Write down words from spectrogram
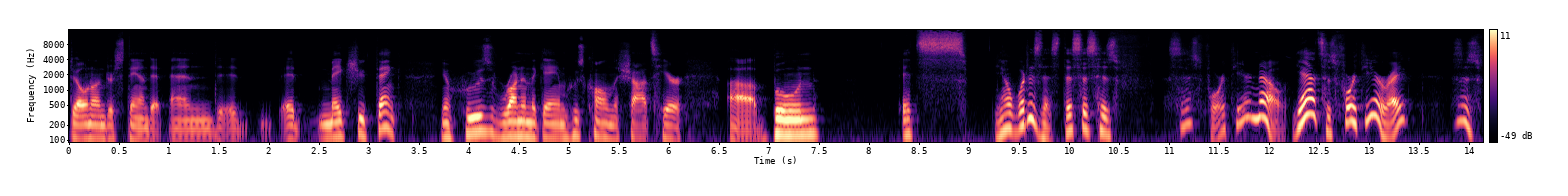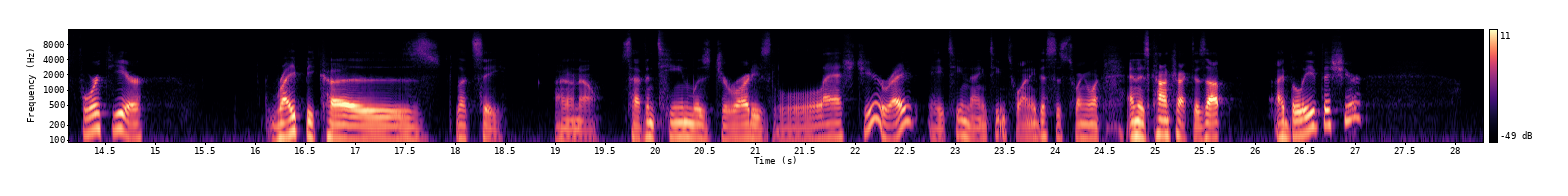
Don't understand it, and it it makes you think you know, who's running the game, who's calling the shots here. Uh, Boone, it's, you know, what is this? This is his, is his fourth year? No. Yeah, it's his fourth year, right? This is fourth year, right? Because, let's see, I don't know. 17 was Girardi's last year, right? 18, 19, 20. This is 21. And his contract is up, I believe, this year.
